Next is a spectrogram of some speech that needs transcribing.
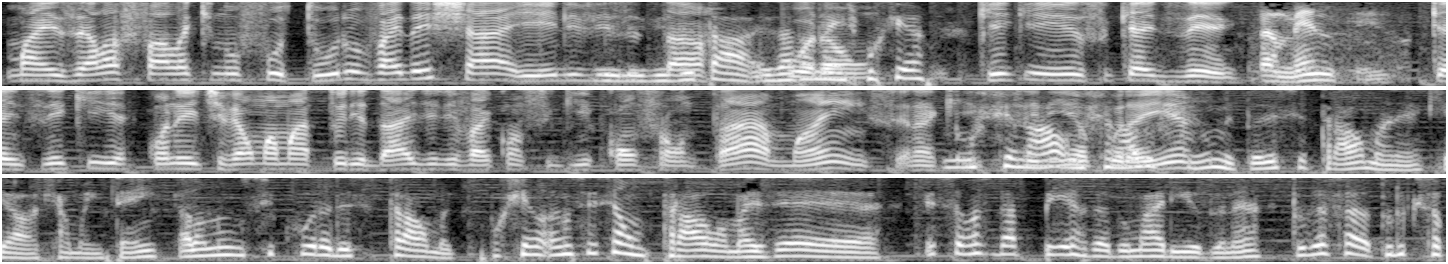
Mas ela fala que no futuro vai deixar ele visitar, visitar, o exatamente, porão. porque- O que que isso quer dizer? Exatamente. Quer dizer que quando ele tiver uma maturidade ele vai conseguir confrontar a mãe? Será que no final, seria no final por do aí? filme, todo esse trauma, né, que a, que a mãe tem, ela não se cura desse trauma. Porque eu não sei se é um trauma, mas é esse lance da perda do marido, né? Tudo, essa, tudo que isso,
